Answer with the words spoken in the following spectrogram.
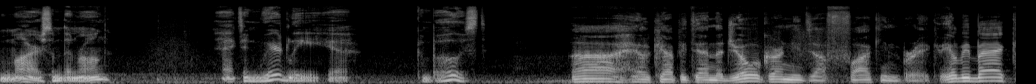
Mar, something wrong? Acting weirdly, uh, composed. Ah, El Capitan, the Joker needs a fucking break. He'll be back.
